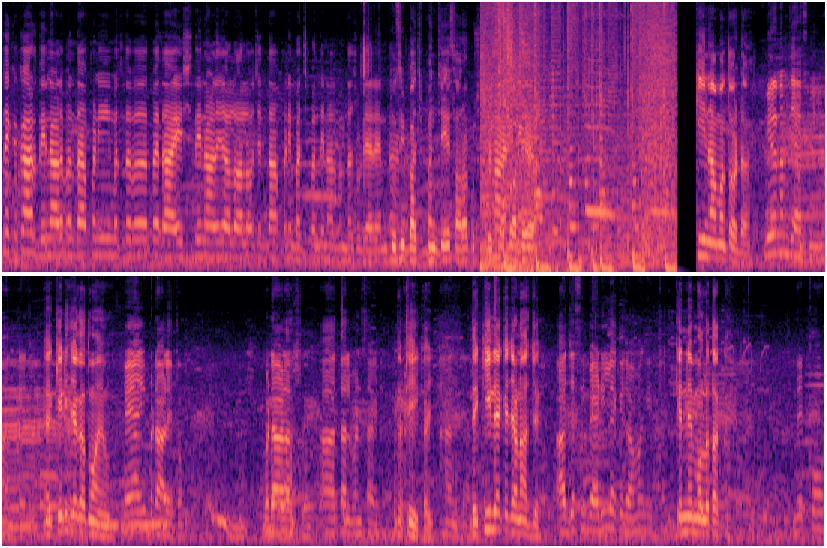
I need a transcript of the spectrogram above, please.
ਇੱਕ ਘਰ ਦੇ ਨਾਲ ਬੰਦਾ ਆਪਣੀ ਮਤਲਬ ਪੈਦਾਇਸ਼ ਦੇ ਨਾਲ ਜਾਂ ਲਾ ਲਓ ਜਿੱਦਾਂ ਆਪਣੇ ਬਚਪਨ ਦੇ ਨਾਲ ਬੰਦਾ ਜੁੜਿਆ ਰਹਿੰਦਾ ਤੁਸੀਂ ਬਚਪਨ 'ਚ ਇਹ ਸਾਰਾ ਕੁਝ ਦੇਖਿਆ। ਤੁਹਾਡੇ? ਕੀ ਨਾਮ ਆ ਤੁਹਾਡਾ? ਮੇਰਾ ਨਾਮ ਜੈਸਮੀਨ ਮਹੰਤ ਹੈ ਜੀ। ਕਿਹੜੀ ਜਗ੍ਹਾ ਤੋਂ ਆਏ ਹੋ? ਮੈਂ ਆਈ ਬਡਾਲੇ ਤੋਂ। ਬਡਾਲਾ ਆ ਤਲਵਣ ਸਾਈਡ ਤਾਂ ਠੀਕ ਹੈ ਜੀ। ਹਾਂਜੀ। ਤੇ ਕੀ ਲੈ ਕੇ ਜਾਣਾ ਅੱਜ? ਅੱਜ ਅਸੀਂ ਬੈੜੀ ਲੈ ਕੇ ਜਾਵਾਂਗੇ ਇੱਥੋਂ। ਕਿੰਨੇ ਮੁੱਲ ਤੱਕ? ਦੇਖੋ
